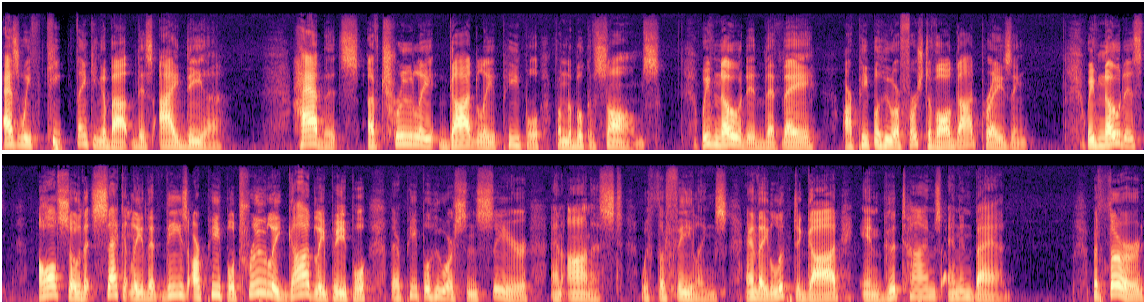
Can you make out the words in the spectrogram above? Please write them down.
as we keep thinking about this idea, habits of truly godly people from the book of Psalms, we've noted that they are people who are, first of all, God praising. We've noticed also that secondly that these are people truly godly people they're people who are sincere and honest with their feelings and they look to god in good times and in bad but third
